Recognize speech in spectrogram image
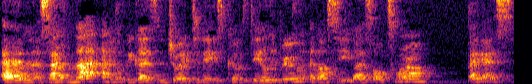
And aside from that, I hope you guys enjoyed today's Koze Daily Brew and I'll see you guys all tomorrow. Bye guys.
